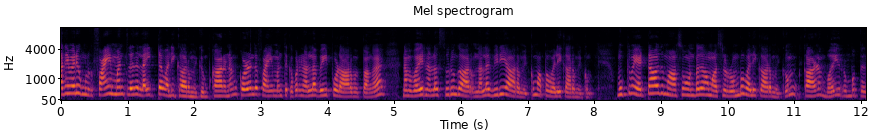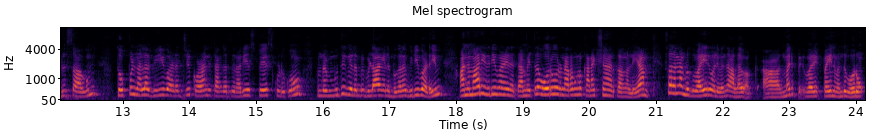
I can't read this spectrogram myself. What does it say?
அதே மாதிரி உங்களுக்கு ஃபைவ் மந்த்லேருந்து லைட்டாக வலிக்க ஆரம்பிக்கும். காரணம் குழந்தை ஃபைவ் மந்த்துக்கு அப்புறம் நல்லா வெயிட் போட ஆரம்பிப்பாங்க. நம்ம வயிறு நல்லா சுருங்க ஆரம் நல்லா விரிய ஆரம்பிக்கும் அப்போ வலிக்க ஆரம்பிக்கும். முக்கியமாக எட்டாவது மாதம் ஒன்பதாம் மாதத்தில் ரொம்ப வலிக்க ஆரம்பிக்கும். காரணம் வயிறு ரொம்ப பெருசாகும். தொப்புள் நல்லா விரிவடைஞ்சு குழந்தை தங்கறதுக்கு நிறைய ஸ்பேஸ் கொடுக்கும். நம்மளோட முதுகெலும்பு விழா எலும்புகளை விரிவடையும். அந்த மாதிரி விரிவடைகிற சமயத்தில் ஒரு ஒரு நரம்புகளும் கனெக்ஷனாக இருக்காங்க இல்லையா? ஸோ அதனால் நம்மளுக்கு வயிறு வலி வந்து அளவு அது மாதிரி பெயின் வந்து வரும்.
